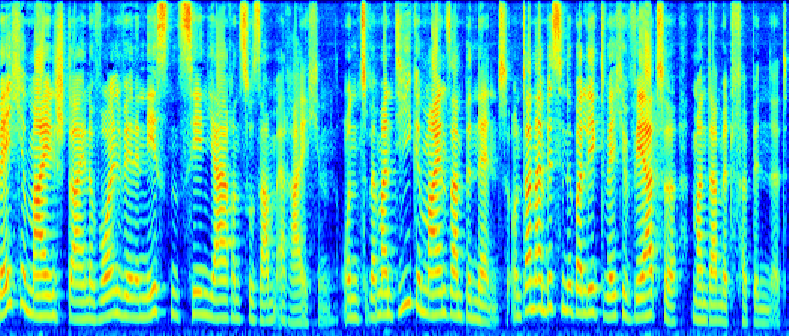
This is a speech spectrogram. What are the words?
welche Meilensteine wollen wir in den nächsten zehn Jahren zusammen erreichen? Und wenn man die gemeinsam benennt und dann ein bisschen überlegt, welche Werte man damit verbindet,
